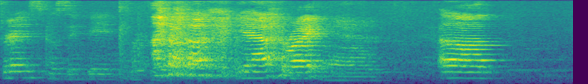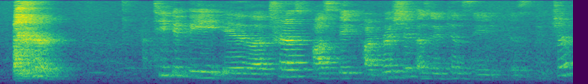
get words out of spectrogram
Trans-Pacific yeah, right. Wow. Uh, TPP is a Trans-Pacific Partnership, as you can see in this picture,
